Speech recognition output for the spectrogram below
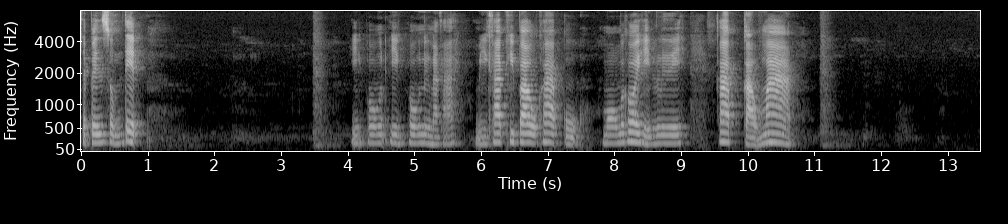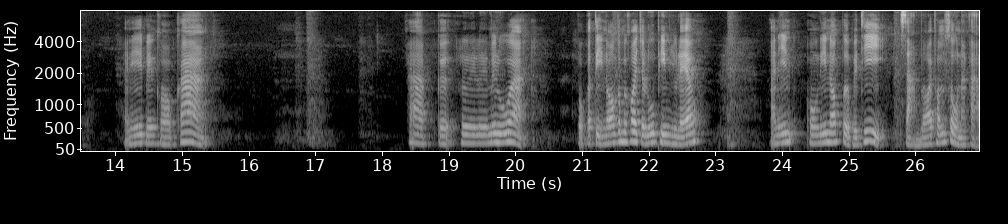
จะเป็นสมเด็จ อีกองอีกองหนึ่งนะคะ มีคาบขี้เบ้าคาบกุ มองไม่ค่อยเห็นเลยคาบเก่ามาก อันนี้เป็นขอบข้างคาบเกิดเลยเลยไม่รู้ว่า ปกติน้องก็ไม่ค่อยจะรู้พิมพ์อยู่แล้ว อันนี้องค์นี้น้องเปิดไปที่ 300 พร้อมส่งนะคะ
